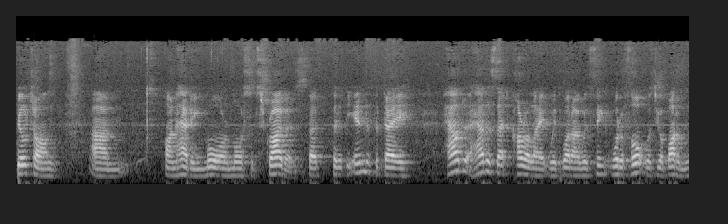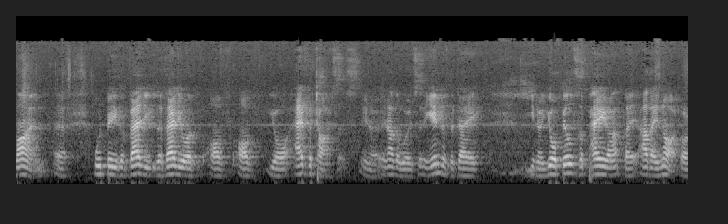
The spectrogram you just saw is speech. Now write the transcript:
built on um, on having more and more subscribers, but but at the end of the day, how do, how does that correlate with what I would think would have thought was your bottom line? Uh, would be the value the value of, of, of your advertisers. You know, in other words, at the end of the day, you know, your bills are paid, aren't they? Are they not? Or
